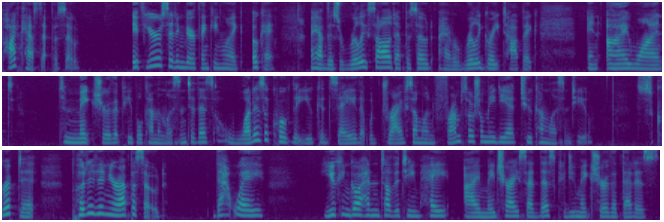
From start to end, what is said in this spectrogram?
podcast episode. If you're sitting there thinking like, "Okay, I have this really solid episode. I have a really great topic and I want to make sure that people come and listen to this, what is a quote that you could say that would drive someone from social media to come listen to you? Script it, put it in your episode. That way, you can go ahead and tell the team, hey, I made sure I said this. Could you make sure that that is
